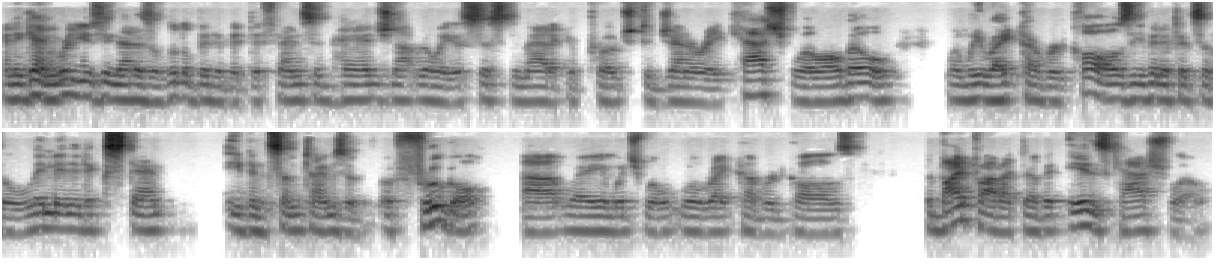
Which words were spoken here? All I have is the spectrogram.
And again, we're using that as a little bit of a defensive hedge, not really a systematic approach to generate cash flow. Although when we write covered calls, even if it's at a limited extent, even sometimes a, a frugal uh, way in which we'll we'll write covered calls, the byproduct of it is cash flow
